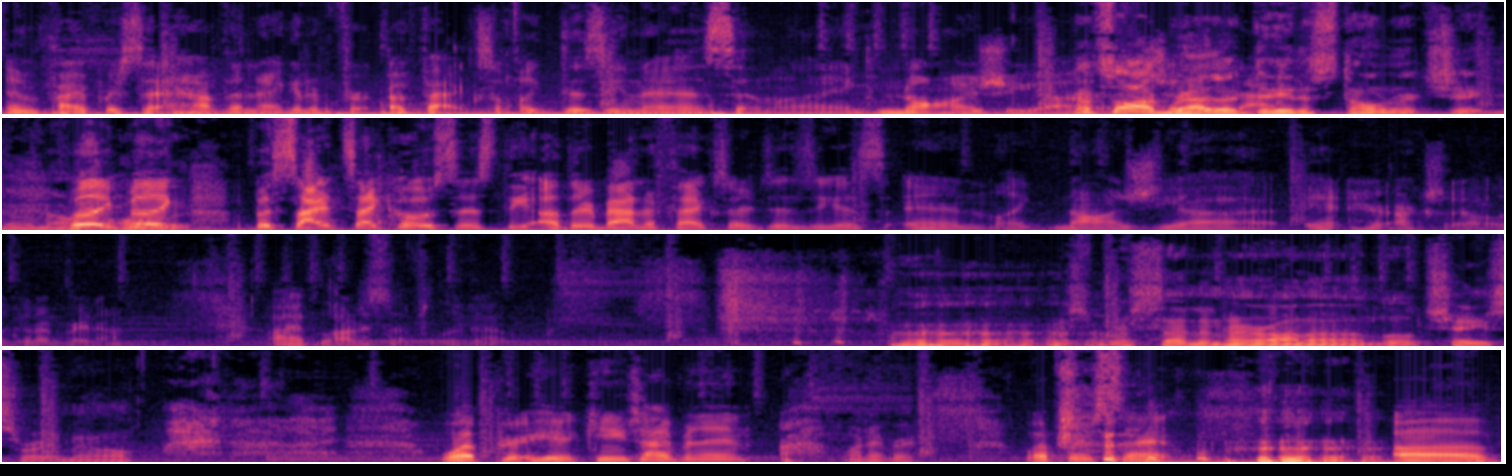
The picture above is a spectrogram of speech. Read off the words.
and five percent have the negative effects of like dizziness and like nausea. that's why I'd rather like date a stoner chick than an But like, but like, besides psychosis, the other bad effects are dizziness and like nausea. And here, actually, I'll look it up right now. I have a lot of stuff to look up. we're, we're sending her on a little chase right now. What per here? Can you type it in? Ah, whatever. What percent of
